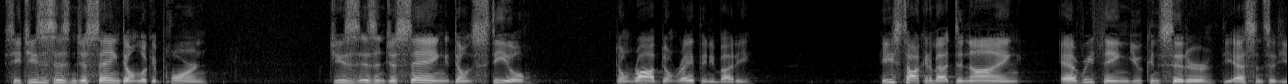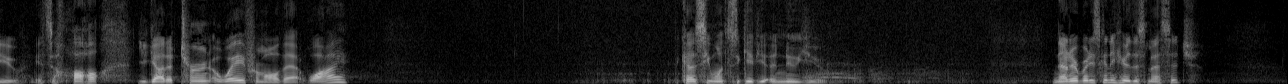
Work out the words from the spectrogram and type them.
See, Jesus isn't just saying don't look at porn. Jesus isn't just saying don't steal, don't rob, don't rape anybody. He's talking about denying everything you consider the essence of you. It's all, you got to turn away from all that. Why? Because he wants to give you a new you. Not everybody's going to hear this message.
